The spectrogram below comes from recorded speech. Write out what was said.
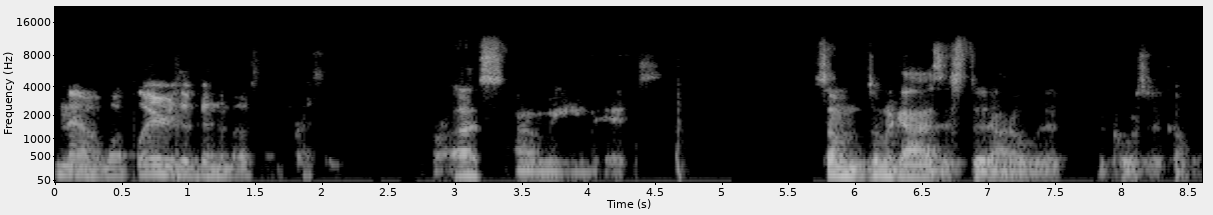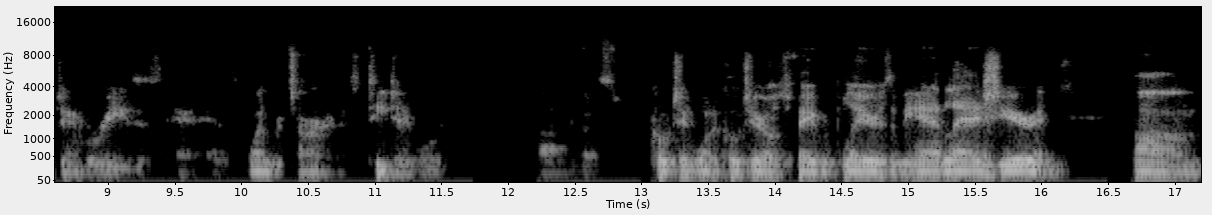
No, what players have been the most impressive? for us, I mean, it's some some of the guys that stood out over the, the course of a couple of jamborees is, is one returner is TJ Ward. Uh, that's Coach one of Coach Harrell's favorite players that we had last year, and um,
